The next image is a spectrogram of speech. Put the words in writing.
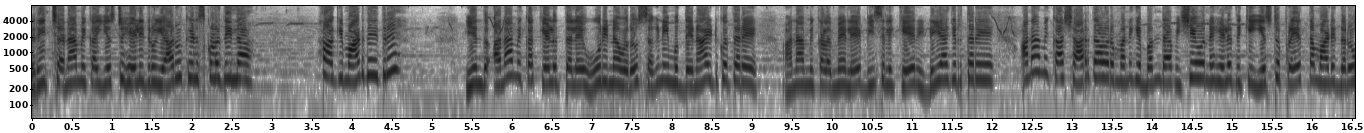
ರೀ ಅನಾಮಿಕ ಎಷ್ಟು ಹೇಳಿದ್ರು ಯಾರೂ ಕೇಳಿಸ್ಕೊಳ್ಳೋದಿಲ್ಲ. ಹಾಗೆ ಮಾಡದೇ ಇದ್ರೆ ಎಂದು ಅನಾಮಿಕ ಕೇಳುತ್ತಲೇ ಊರಿನವರು ಸಗಣಿ ಮುದ್ದೆನ ಇಟ್ಕೋತಾರೆ. ಅನಾಮಿಕಳ ಮೇಲೆ ಬೀಸಲಿಕ್ಕೆ ರೆಡಿಯಾಗಿರ್ತಾರೆ ಅನಾಮಿಕ ಶಾರದಾ ಅವರ ಮನೆಗೆ ಬಂದ ವಿಷಯವನ್ನು ಹೇಳೋದಕ್ಕೆ ಎಷ್ಟು ಪ್ರಯತ್ನ ಮಾಡಿದರೂ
